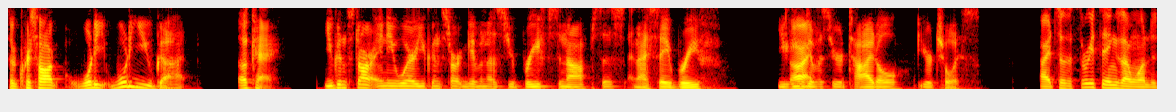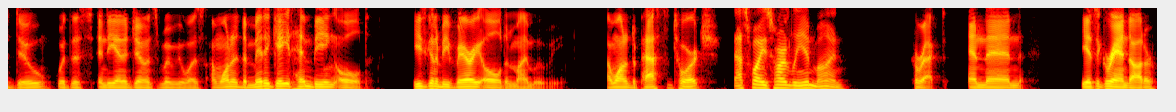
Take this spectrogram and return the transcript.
So Chris Hawk, what do you, what do you got? Okay. You can start anywhere. You can start giving us your brief synopsis, and I say brief. You can All right. give us your title, your choice. All right, so the three things I wanted to do with this Indiana Jones movie was I wanted to mitigate him being old. He's going to be very old in my movie. I wanted to pass the torch, That's why he's hardly in mine. correct. And then he has a granddaughter,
